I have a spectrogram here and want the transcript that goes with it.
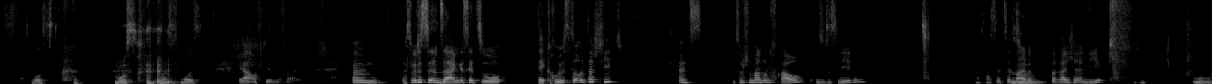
das, das muss. Muss. muss, muss. Ja, auf jeden Fall. Ähm, was würdest du denn sagen, ist jetzt so der größte Unterschied als zwischen Mann und Frau, also das Leben? Das hast du jetzt ja also, beide Bereiche erlebt. Puh,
